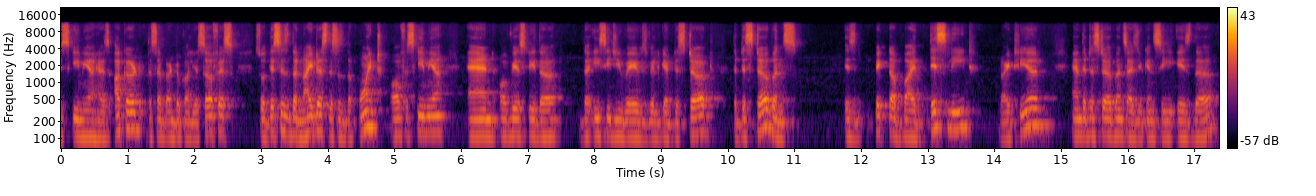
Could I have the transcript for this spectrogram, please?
ischemia has occurred, the subendocardial surface. So this is the nidus, this is the point of ischemia and obviously the, the ECG waves will get disturbed. The disturbance is picked up by this lead right here. And the disturbance, as you can see, is the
